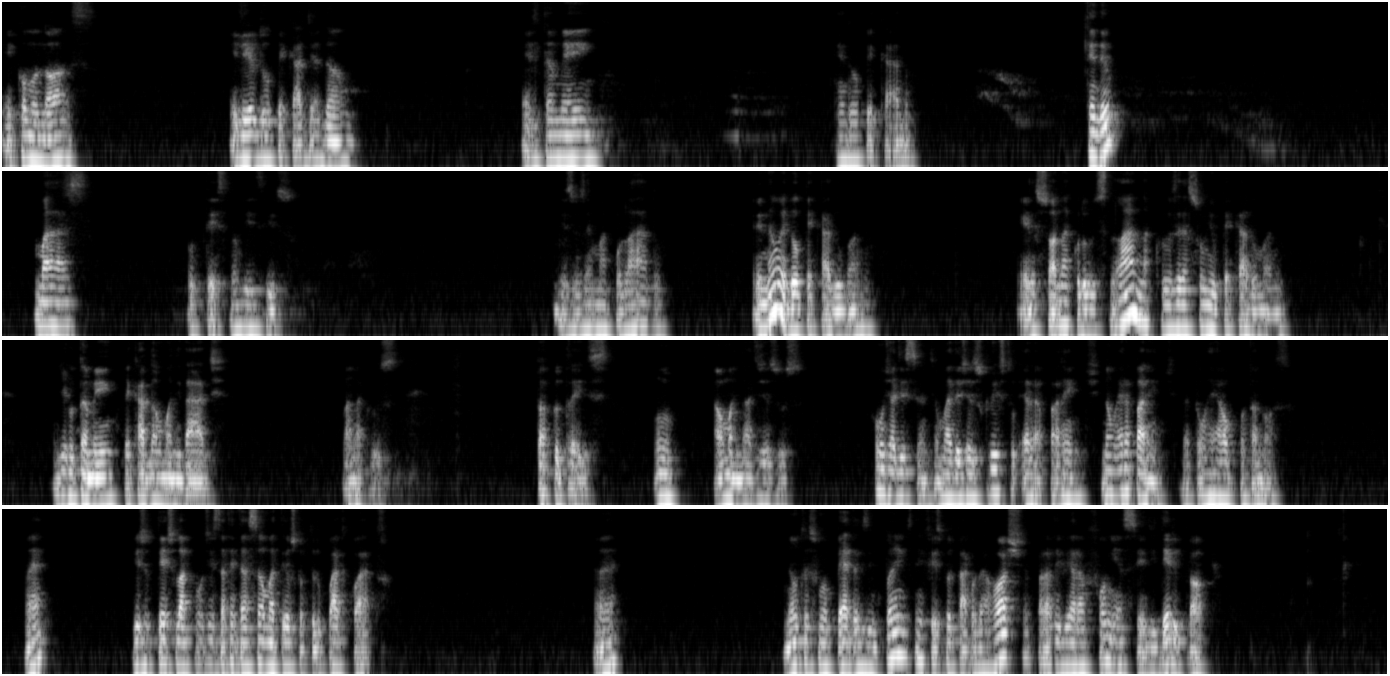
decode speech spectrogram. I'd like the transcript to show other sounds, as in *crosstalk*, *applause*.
e como nós, ele herdou o pecado de Adão. Ele também herdou o pecado. Entendeu? Mas o texto não diz isso. Jesus é imaculado. Ele não herdou o pecado humano. Ele só na cruz, lá na cruz, ele assumiu o pecado humano. Eu digo também pecado da humanidade, lá na cruz. Tópico 3. 1. A humanidade de Jesus. Como já disse antes, a humanidade de Jesus Cristo era aparente, não era aparente, era tão real quanto a nossa. Não é? Diz o texto lá, como diz na tentação, Mateus capítulo 4, 4. Não é? Não transformou pedras em pães, nem fez brotar da rocha para aliviar a fome e a sede dele próprio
